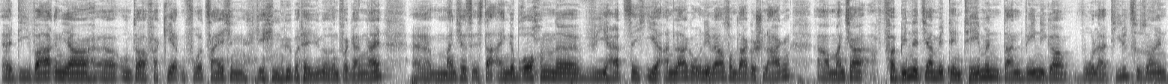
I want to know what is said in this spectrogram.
Äh, die waren ja äh, unter verkehrten Vorzeichen gegenüber der jüngeren Vergangenheit. Äh, manches ist da eingebrochen. Äh, wie hat sich Ihr Anlageuniversum da geschlagen? Äh, mancher verbindet ja mit den Themen dann weniger volatil zu sein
